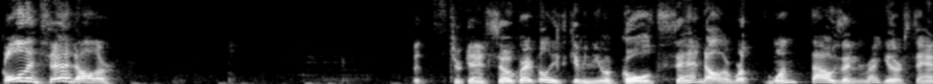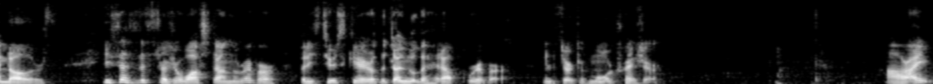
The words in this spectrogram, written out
golden sand dollar. The toucan is so grateful he's giving you a gold sand dollar worth 1,000 regular sand dollars. He says this treasure washed down the river, but he's too scared of the jungle to head up river in search of more treasure. Alright.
